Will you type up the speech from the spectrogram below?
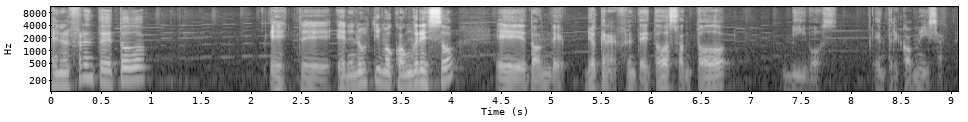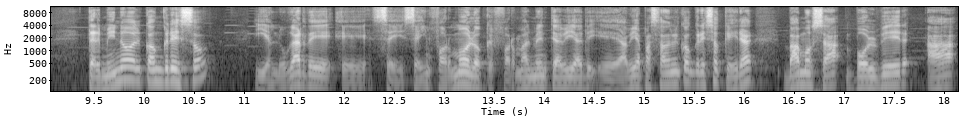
En el frente de todo, este, en el último congreso, eh, donde vio que en el frente de todos son todos vivos, entre comillas. Terminó el Congreso y en lugar de, eh, se, informó lo que formalmente había, eh, había pasado en el Congreso, que era vamos a volver a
